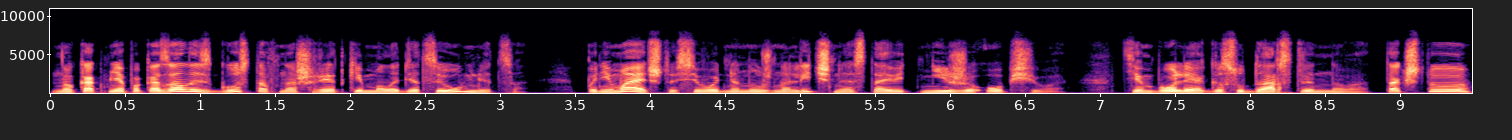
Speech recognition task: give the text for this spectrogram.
Но, как мне показалось, Густав наш редкий молодец и умница. Понимает, что сегодня нужно личное ставить ниже общего тем более государственного. Так что...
